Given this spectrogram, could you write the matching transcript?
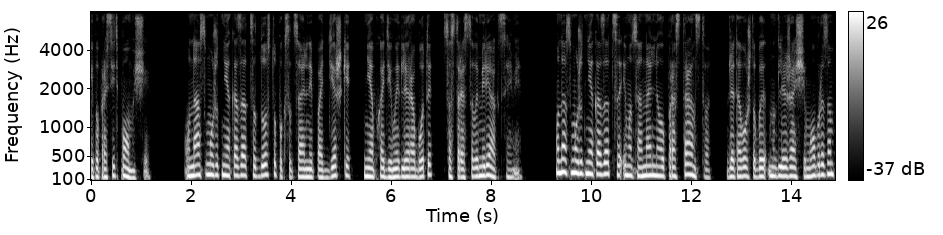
и попросить помощи. У нас может не оказаться доступа к социальной поддержке, необходимой для работы со стрессовыми реакциями. У нас может не оказаться эмоционального пространства для того, чтобы надлежащим образом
